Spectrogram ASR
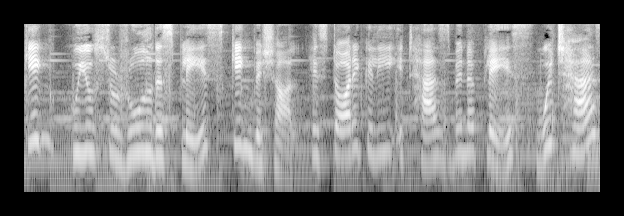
king who used to rule this place, King Vishal. Historically, it has been a place which has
